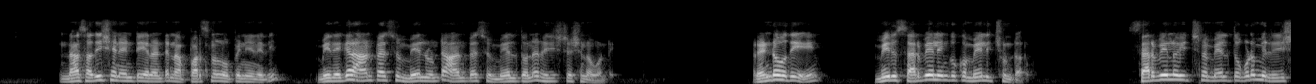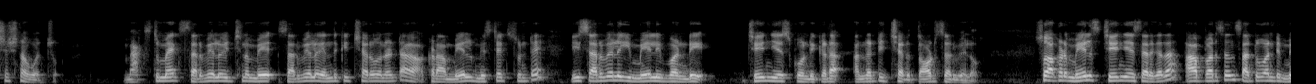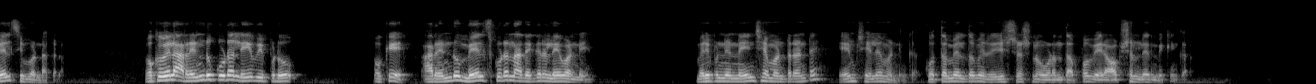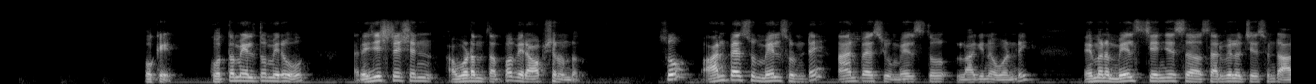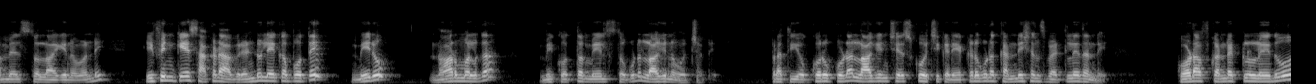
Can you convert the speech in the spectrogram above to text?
నా సజెషన్ ఏంటి అని అంటే నా పర్సనల్ ఒపీనియన్ ఇది. మీ దగ్గర ఆన్ ప్యాసివ్ మెయిల్ ఉంటే ఆన్ ప్యాసివ్ మెయిల్తోనే రిజిస్ట్రేషన్ అవ్వండి. రెండవది మీరు సర్వేలో ఇంకొక మెయిల్ ఇచ్చి ఉంటారు సర్వేలో ఇచ్చిన మెయిల్తో కూడా మీరు రిజిస్ట్రేషన్ అవ్వచ్చు. మ్యాక్స్ టు మ్యాక్స్ సర్వేలో ఇచ్చిన మే సర్వేలో ఎందుకు ఇచ్చారు అని అంటే అక్కడ ఆ మెయిల్ మిస్టేక్స్ ఉంటే ఈ సర్వేలో ఈ మెయిల్ ఇవ్వండి చేంజ్ చేసుకోండి ఇక్కడ అన్నట్టు ఇచ్చారు థర్డ్ సర్వేలో. సో అక్కడ మెయిల్స్ చేంజ్ చేశారు కదా ఆ పర్సన్స్ అటువంటి మెయిల్స్ ఇవ్వండి అక్కడ. ఒకవేళ ఆ రెండు కూడా లేవు ఇప్పుడు ఓకే ఆ రెండు మెయిల్స్ కూడా నా దగ్గర లేవండి. మరి ఇప్పుడు నేను ఏం చేయమంటారంటే ఏం చేయలేమండి ఇంకా. కొత్త మెయిల్తో మీరు రిజిస్ట్రేషన్ అవ్వడం తప్ప వేరే ఆప్షన్ లేదు మీకు ఇంకా. ఓకే కొత్త మెయిల్తో మీరు రిజిస్ట్రేషన్ అవ్వడం తప్ప వేరే ఆప్షన్ ఉండదు. సో ఆన్ ప్యాసివ్ మెయిల్స్ ఉంటే ఆన్ ప్యాసివ్ మెయిల్స్తో లాగిన్ అవ్వండి. ఏమైనా మెయిల్స్ చేంజెస్ సర్వేలో చేస్తుంటే ఆ మెయిల్స్తో లాగిన్ అవ్వండి. ఇఫ్ ఇన్ కేస్ అక్కడ అవి రెండు లేకపోతే మీరు నార్మల్గా మీ కొత్త మెయిల్స్తో కూడా లాగిన్ అవ్వచ్చండి. ప్రతి ఒక్కరు కూడా లాగిన్ చేసుకోవచ్చు. ఇక్కడ ఎక్కడ కూడా కండిషన్స్ పెట్టలేదండి. కోడ్ ఆఫ్ కండక్ట్లో లేదు.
